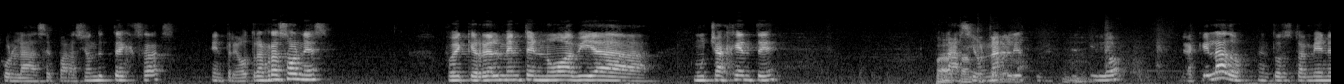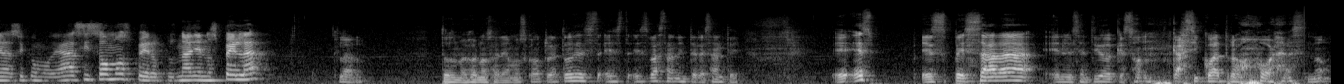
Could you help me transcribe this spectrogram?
con la separación de Texas entre otras razones, fue que realmente no había mucha gente nacionales de aquel lado. Entonces también es así como de, ah, sí somos, pero pues nadie nos pela. Claro. Entonces mejor nos haríamos contra. Entonces es, es bastante interesante. E, es, es pesada en el sentido de que son casi cuatro horas, ¿no?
